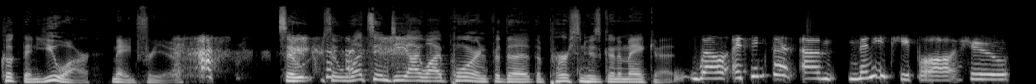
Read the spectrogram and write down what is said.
cook than you are made for you. So, so what's in DIY porn for the the person who's going to make it? Well, I think that um, many people who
